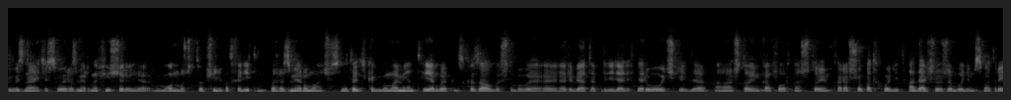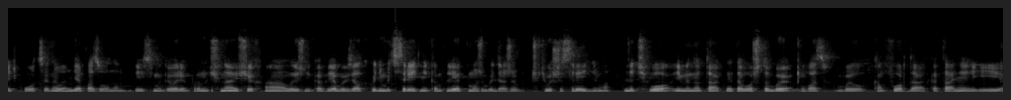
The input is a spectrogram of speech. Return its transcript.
вы знаете свой размер на Фишере, он может вообще не подходить там по размеру Матчус. Вот эти как бы моменты я бы сказал бы, чтобы вы, э, ребята, определяли в первую очередь, да, а, что им комфортно, что им хорошо подходит, а дальше уже будем смотреть по ценовым диапазонам если мы говорим про начинающих а, лыжников, я бы взял какой-нибудь средний комплект, может быть, даже чуть выше среднего. Для чего именно так? Для того, чтобы у вас был комфорт да, от катания, и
